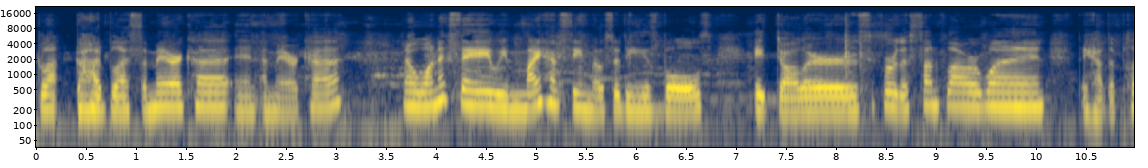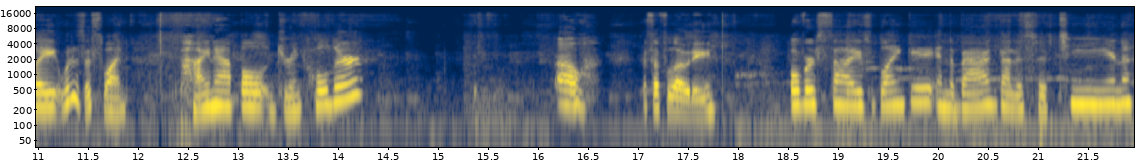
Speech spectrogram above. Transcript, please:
God bless America, and America. I want to say we might have seen most of these bowls. $8 for the sunflower one. They have the plate. What is this one? Pineapple drink holder. Oh, it's a floaty. Oversized blanket in the bag. That is 15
